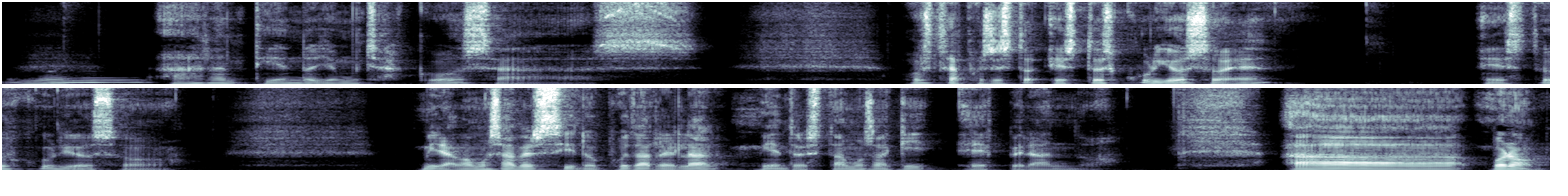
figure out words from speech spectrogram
Mm, Ahora entiendo yo muchas cosas. Ostras, pues esto, esto es curioso, ¿eh? Esto es curioso. Mira, vamos a ver si lo puedo arreglar mientras estamos aquí esperando. Ah, bueno,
